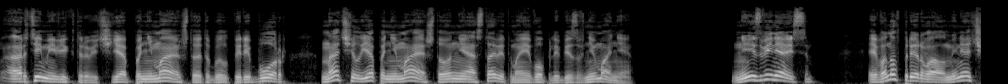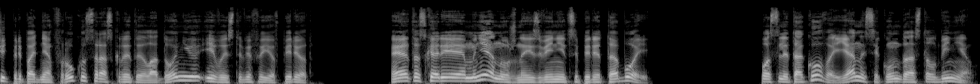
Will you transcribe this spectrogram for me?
«Артемий Викторович, я понимаю, что это был перебор. Начал я, понимая, что он не оставит мои вопли без внимания». «Не извиняйся». Иванов прервал меня, чуть приподняв руку с раскрытой ладонью и выставив ее вперед. «Это скорее мне нужно извиниться перед тобой». После такого я на секунду остолбенел.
